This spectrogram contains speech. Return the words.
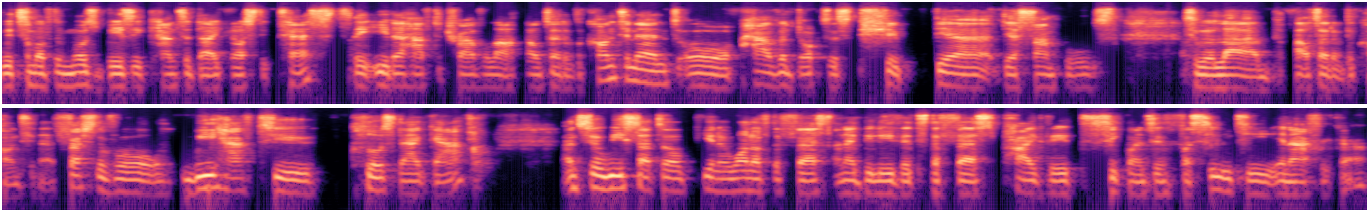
with some of the most basic cancer diagnostic tests, they either have to travel out, outside of the continent or have a doctor ship their, their samples to a lab outside of the continent. First of all, we have to close that gap and so we set up, you know, one of the first, and I believe it's the first private sequencing facility in Africa.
